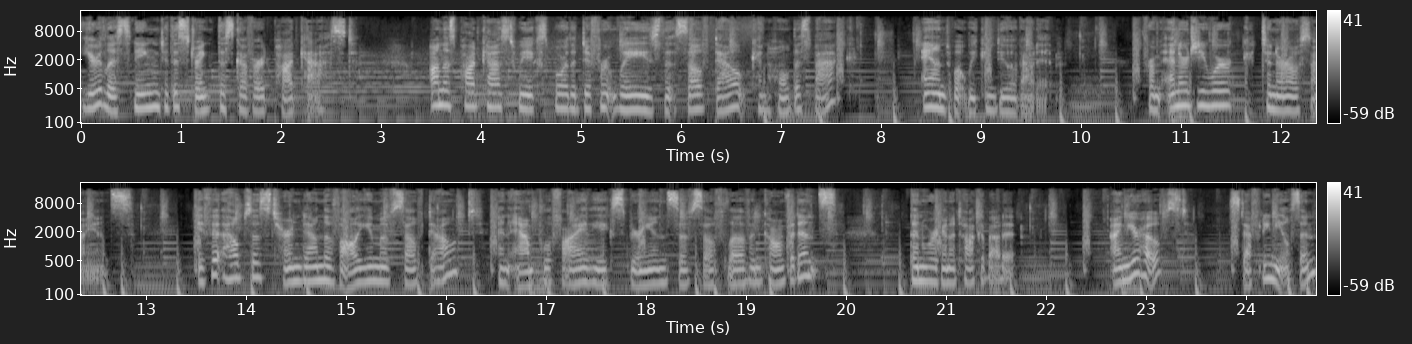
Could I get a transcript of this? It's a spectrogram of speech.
You're listening to the Strength Discovered podcast. On this podcast, we explore the different ways that self doubt can hold us back and what we can do about it. From energy work to neuroscience. If it helps us turn down the volume of self doubt and amplify the experience of self love and confidence, then we're going to talk about it. I'm your host, Stefanie Nielsen.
